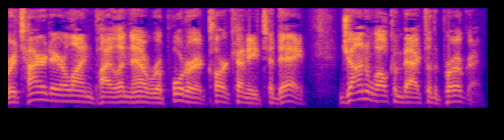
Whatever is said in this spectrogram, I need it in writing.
retired airline pilot, now reporter at Clark County Today. John, welcome back to the program.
